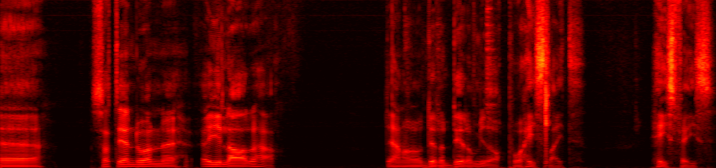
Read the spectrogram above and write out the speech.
Eh, så att det är ändå en... eh, Jag gillar det här. Det, han har, det, det de gör på Haze Light. Haze Face.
